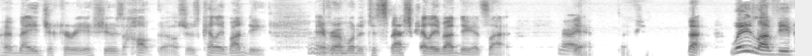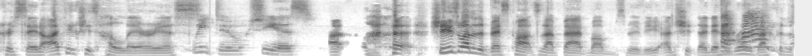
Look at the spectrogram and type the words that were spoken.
her major career. She was a hot girl. She was Kelly Bundy. Everyone wanted to smash Kelly Bundy. It's like, Mm-hmm. right? yeah. but we love you, Christina. I think she's hilarious. We do. She is. she's one of the best parts of that Bad Moms movie, and she, they never brought her back for the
